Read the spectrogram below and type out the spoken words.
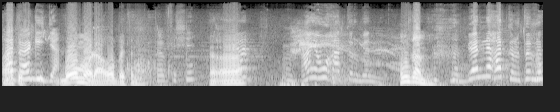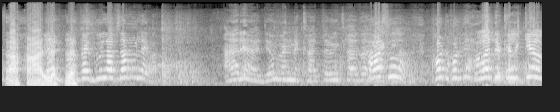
હાથ વાગી ગયા. બહુ મોડા ઓ ભાઈ તમે. તો પછી? હા, હા. હા હાથ કરું બેન હું કામ? બેન ને હાથ કરું તમે હા હા લે લે. ગુલાબ જામુ લેવા અરે જો મને ખાતર ખાતા હા શું? ખોટ ખોટ ને ಕಲಿಕೆ તો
